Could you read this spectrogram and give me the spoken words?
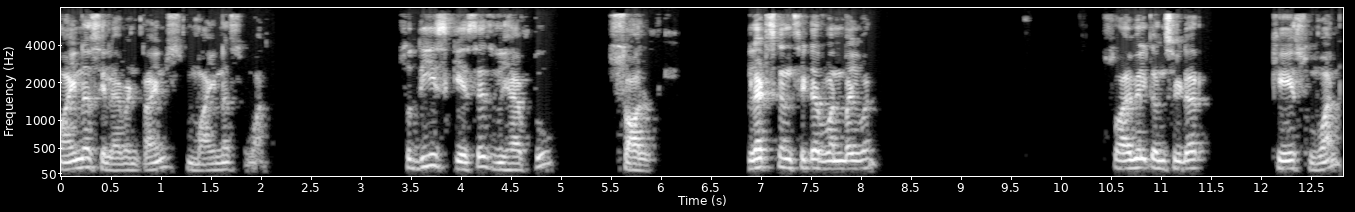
minus 11 times minus 1. So these cases we have to solve. Let's consider one by one. So I will consider case 1.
